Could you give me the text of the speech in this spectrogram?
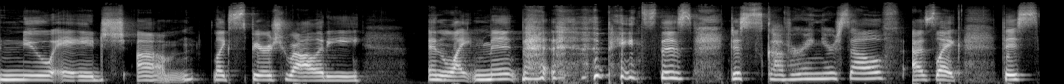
new age, um, like spirituality, enlightenment that paints this discovering yourself as like this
